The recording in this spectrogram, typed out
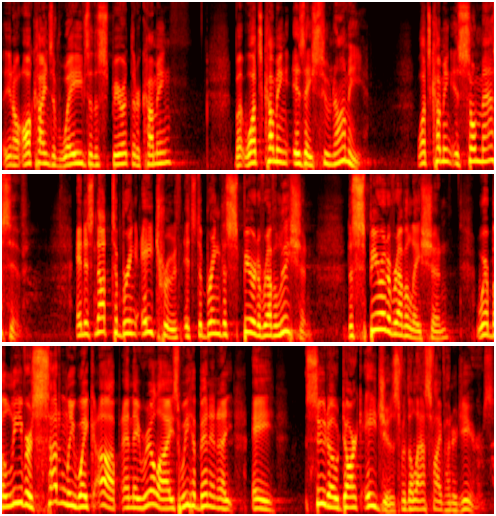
you know, all kinds of waves of the Spirit that are coming. But what's coming is a tsunami. What's coming is so massive. And it's not to bring a truth, it's to bring the spirit of revelation the spirit of revelation where believers suddenly wake up and they realize we have been in a, a pseudo dark ages for the last 500 years.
